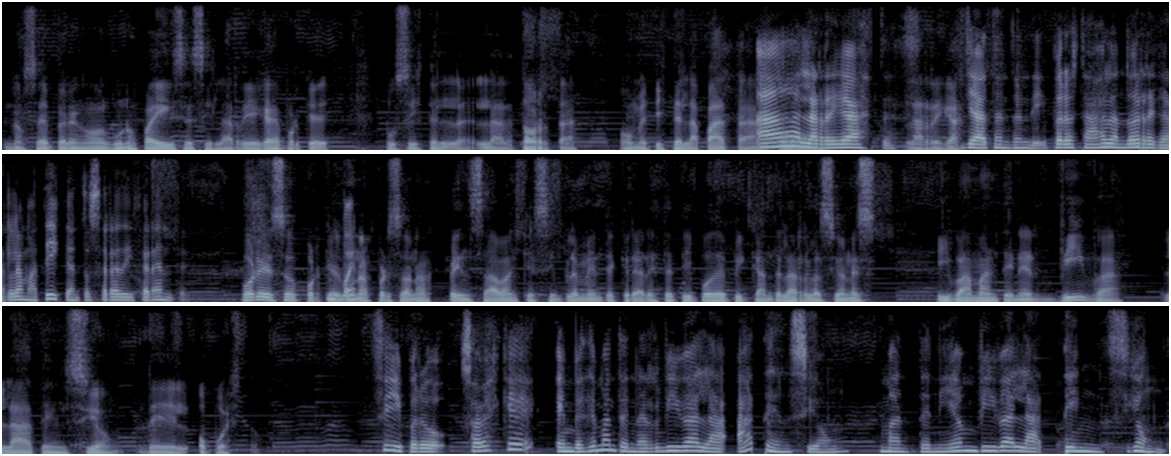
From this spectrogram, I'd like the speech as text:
No sé, pero en algunos países si la riegas es porque pusiste la, la torta o metiste la pata. Ah, o la regaste. La regaste. Ya te entendí. Pero estás hablando de regar la matica, entonces era diferente. Por eso, porque Bueno. algunas personas pensaban que simplemente crear este tipo de picante en las relaciones iba a mantener viva la atención del opuesto. Sí, pero ¿sabes qué? En vez de mantener viva la atención, mantenían viva la tensión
